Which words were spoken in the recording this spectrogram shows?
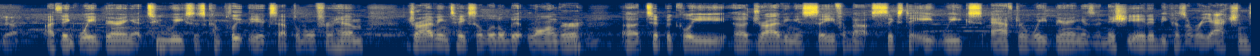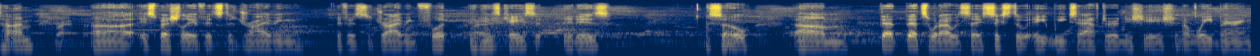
yeah. I think weight bearing at two weeks is completely acceptable for him. Driving takes a little bit longer. Mm-hmm. Uh, typically, uh, driving is safe about six to eight weeks after weight bearing is initiated because of reaction time. Right. Uh, especially if it's the driving, if it's the driving foot. In right. his case, it, it is. So, um, that that's what I would say. Six to eight weeks after initiation of weight bearing.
